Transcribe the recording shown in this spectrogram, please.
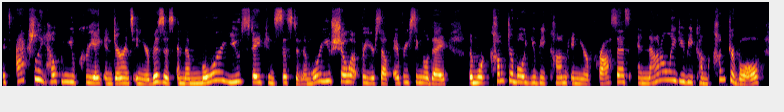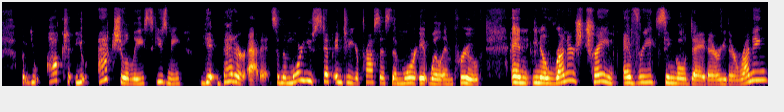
it's actually helping you create endurance in your business. And the more you stay consistent the more you show up for yourself every single day the more comfortable you become in your process. And not only do you become comfortable but you you actually excuse me get better at it. So the more you step into your process, the more it will improve. And you know, runners train every single day. They're either running,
